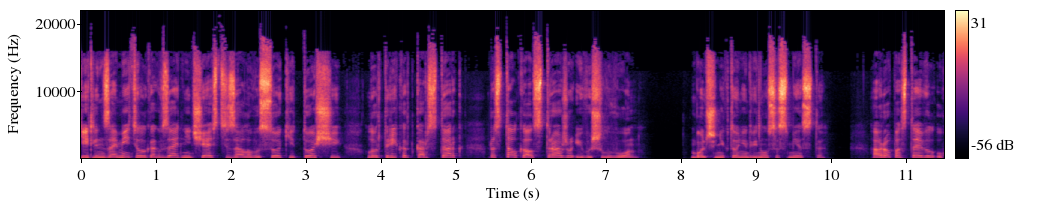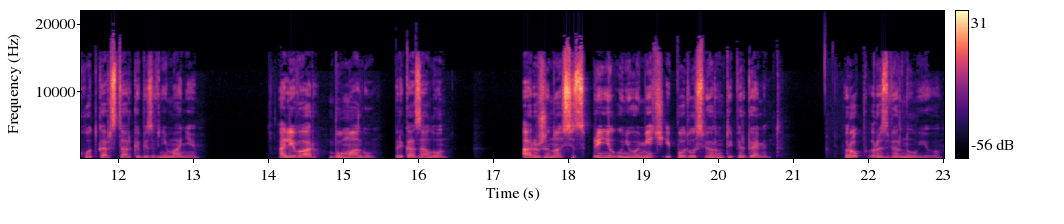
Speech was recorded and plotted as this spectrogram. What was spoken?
Кейтлин заметила, как в задней части зала высокий, тощий, лорд Рикард Карстарк растолкал стражу и вышел вон. Больше никто не двинулся с места. А Роб оставил уход Карстарка без внимания. «Оливар, бумагу!» — приказал он. Оруженосец принял у него меч и подал свернутый пергамент. Роб развернул его.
